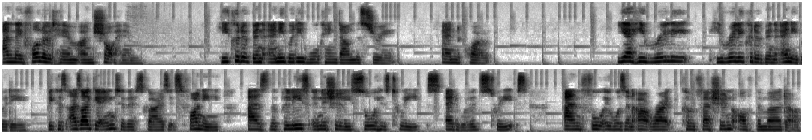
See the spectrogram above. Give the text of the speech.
and they followed him and shot him. He could have been anybody walking down the street. End quote. Yeah, he really he really could have been anybody because as I get into this guys, it's funny as the police initially saw his tweets, Edwards' tweets, and thought it was an outright confession of the murder.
